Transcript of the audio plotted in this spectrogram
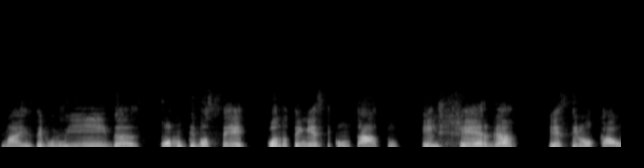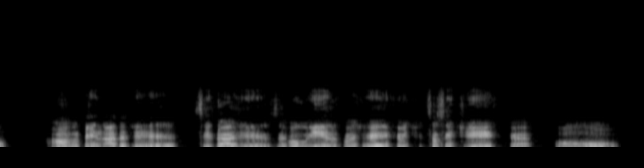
mais evoluídas. Como que você, quando tem esse contato, enxerga esse local? Oh, não tem nada de cidades evoluídas, como a gente vê em filmes de ficção científica, ou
